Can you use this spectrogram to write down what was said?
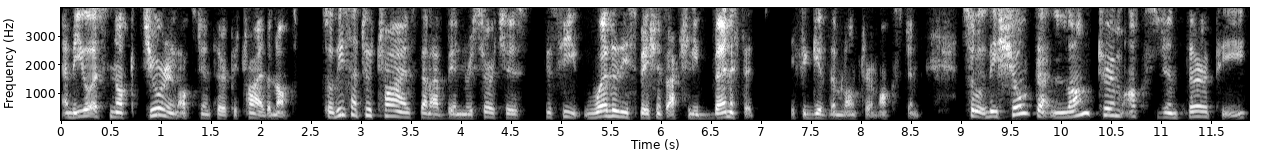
and the US Nocturnal Oxygen Therapy Trial, the NOT. So these are two trials that have been researches to see whether these patients actually benefit if you give them long-term oxygen. So they showed that long-term oxygen therapy,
